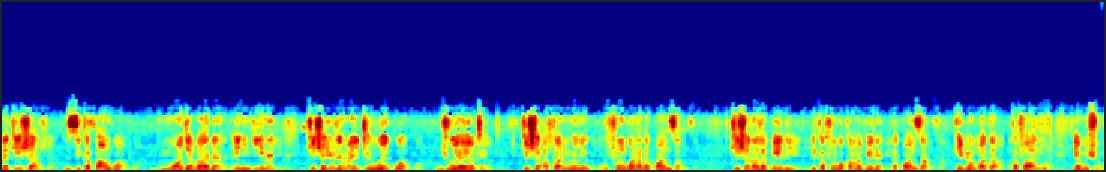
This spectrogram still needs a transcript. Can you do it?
na kisha zikapangwa moja baada ya nyingine kisha yule maiti huwekwa juu ya yote. Kisha akawa ni mwenye kufungwa na la kwanza. Kisha na la pili likafungwa kama vile la kwanza hivyo mpaka kafani ya mwisho.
